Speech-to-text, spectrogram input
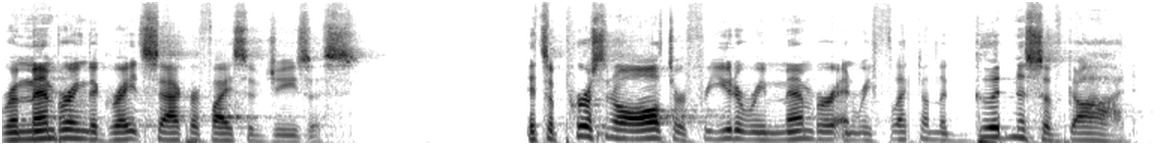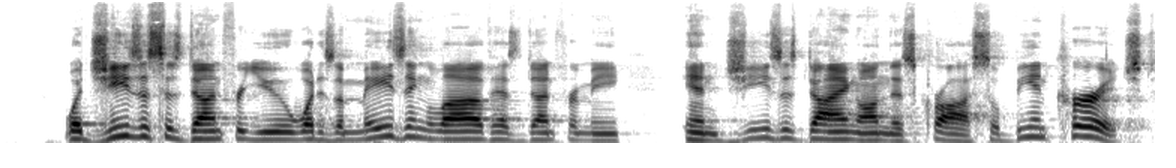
Remembering the great sacrifice of Jesus. It's a personal altar for you to remember and reflect on the goodness of God what Jesus has done for you, what his amazing love has done for me in Jesus dying on this cross. So be encouraged.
